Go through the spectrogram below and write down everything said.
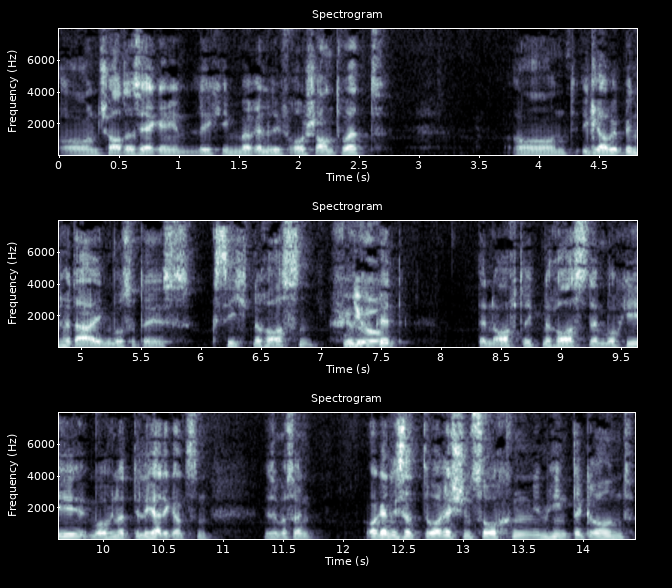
Und schaue, dass ich eigentlich immer relativ rasch antworte. Und ich glaube, ich bin halt auch irgendwo so das Gesicht nach außen für. Lookit. Den Auftritt nach außen, den mache ich. Ich mache natürlich auch die ganzen, wie soll man sagen, organisatorischen Sachen im Hintergrund.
